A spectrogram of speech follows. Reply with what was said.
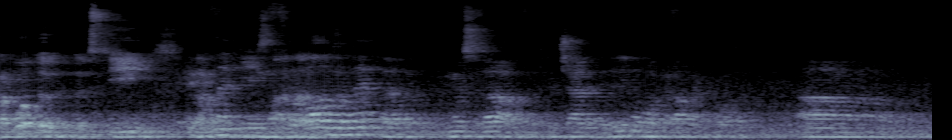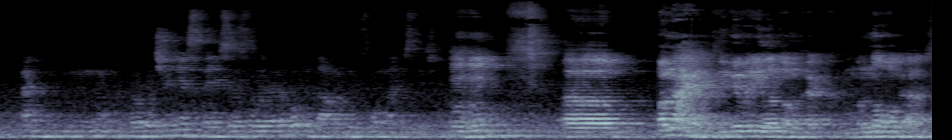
работают, то есть и... Интернет есть. Да, интернет, мы всегда подключали, дали нового оператора какого-то. А, а, ну, как рабочее место и все условия работы, да, мы безусловно обеспечим. Угу. А, Панайр, ты говорил о том, как много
